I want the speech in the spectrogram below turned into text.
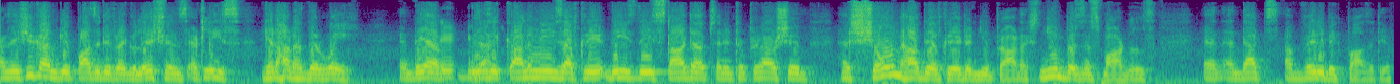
and if you can't give positive regulations, at least get out of their way and they have Exactly. these economies have created these these startups and entrepreneurship has shown how they have created new products, new business models, and and that's a very big positive.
